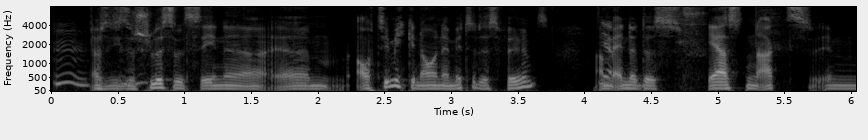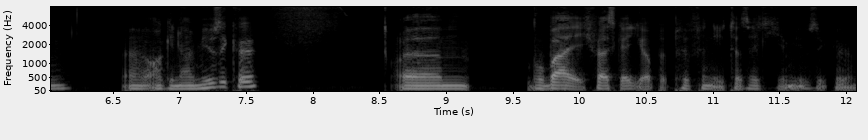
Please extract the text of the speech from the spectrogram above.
Mm. Also diese Schlüsselszene, ähm, auch ziemlich genau in der Mitte des Films, am ja. Ende des ersten Akts im äh, Original Musical. Ähm, wobei, ich weiß gar nicht, ob Epiphany tatsächlich im Musical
